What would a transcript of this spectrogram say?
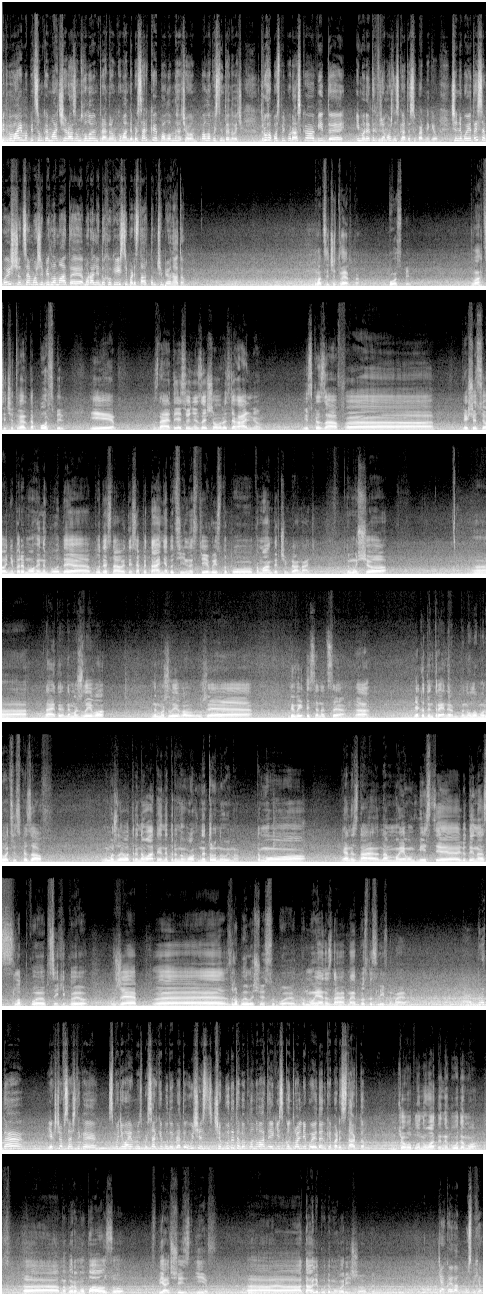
Підбиваємо підсумки матчу разом з головним тренером команди Берсерки Павлом Нагачовим. Павло Костянтинович, друга поспіль поразка від е, іменитих вже можна сказати суперників. Чи не боїтеся ви, що це може підламати моральний дух хокеїстів перед стартом чемпіонату? 24 поспіль. 24 поспіль. І знаєте, я сьогодні зайшов в роздягальню і сказав, е- якщо сьогодні перемоги не буде, буде ставитися питання доцільності виступу команди в чемпіонаті. Тому що, е- знаєте, неможливо, неможливо вже дивитися на це. Да? Як один тренер минулому році сказав, неможливо тренувати, не, трену... не тренуємо. Тому я не знаю, на моєму місці людина з слабкою психікою вже е... зробила щось з собою. Тому я не знаю, в мене просто слів немає. Е, Проте, якщо все ж таки сподіваємось, берсерки будуть брати участь, чи будете ви планувати якісь контрольні поєдинки перед стартом? Нічого планувати не будемо. Е, Ми беремо паузу в 5-6 днів, а далі будемо вирішувати. Дякую вам, успіхів!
